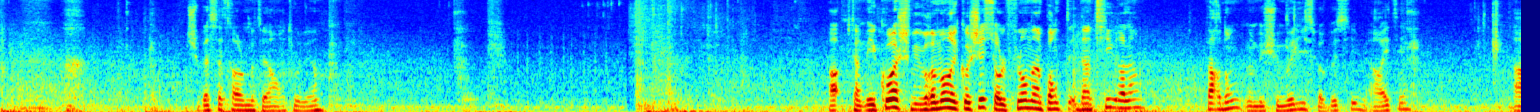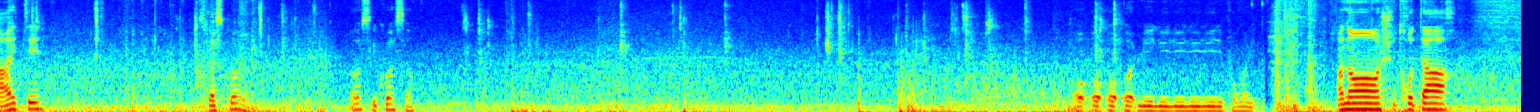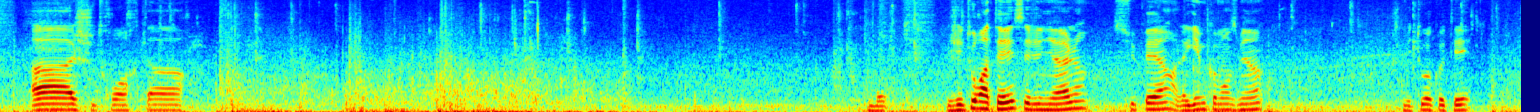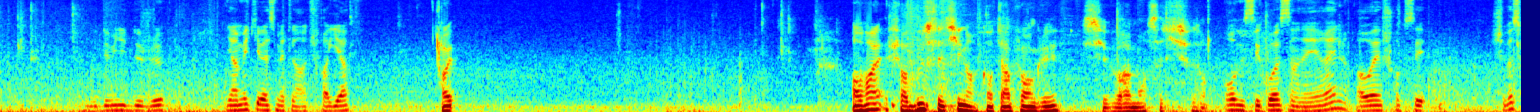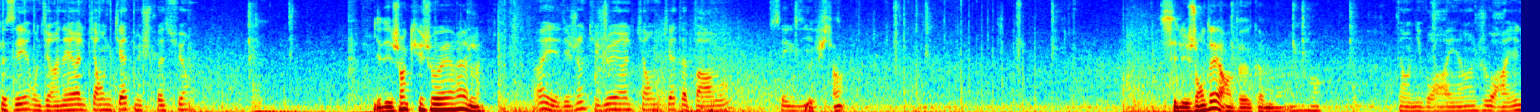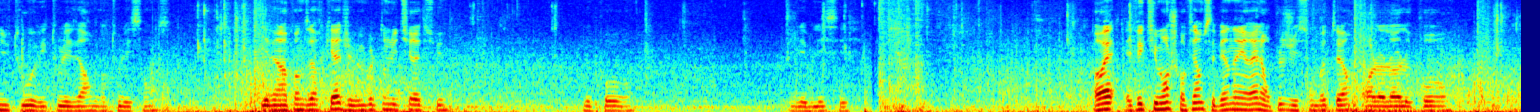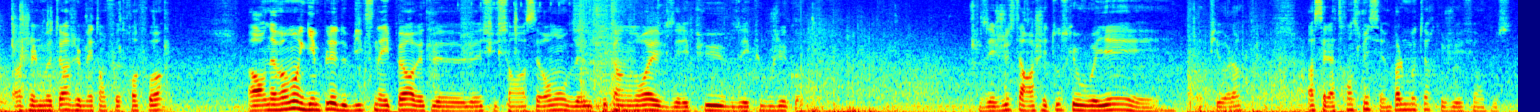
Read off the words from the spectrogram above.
Je suis passé à travers le moteur, hein, tout va bien. Ah putain, mais quoi Je vais vraiment ricocher sur le flanc d'un tigre là? Pardon? Non mais je suis maudit, c'est pas possible. Arrêtez. Arrêtez se passe quoi là? Oh c'est quoi ça? Oh oh oh oh lui lui lui lui lui pour moi lui. Oh non je suis trop tard Ah je suis trop en retard Bon j'ai tout raté c'est génial Super la game commence bien Je mets tout à côté deux minutes de jeu. Il y a un mec qui va se mettre là, hein, tu feras gaffe. Ouais. En vrai, faire boost tigres quand t'es un peu anglais, c'est vraiment satisfaisant. Oh mais c'est quoi C'est un ARL Ah ouais, je crois que c'est... Je sais pas ce que c'est, on dirait un ARL 44 mais je suis pas sûr. Il y a des gens qui jouent ARL Ah il y a des gens qui jouent ARL 44 apparemment. Ça existe. putain. C'est légendaire un peu comme... Euh, on n'y voit rien, je vois rien du tout avec tous les arbres dans tous les sens. Il y avait un Panzer 4, j'ai même pas le temps de lui tirer dessus. Le pauvre. Je l'ai blessé. Ouais, effectivement, je confirme, c'est bien ARL. En plus, j'ai son moteur. Oh là là, le pauvre. Alors, j'ai le moteur, je vais le mettre en feu trois fois. Alors, on a vraiment un gameplay de Big Sniper avec le, le SU-100. C'est vraiment, vous allez vous à un endroit et vous allez plus, vous allez plus bouger quoi. Vous allez juste arracher tout ce que vous voyez et, puis voilà. Ah c'est la transmise, c'est même pas le moteur que je lui ai fait en plus.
